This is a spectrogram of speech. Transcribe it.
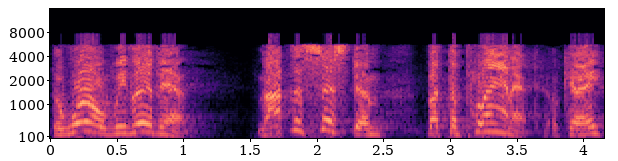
The world we live in. Not the system, but the planet. Okay?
